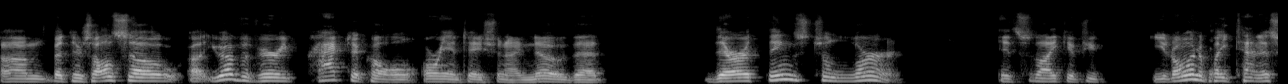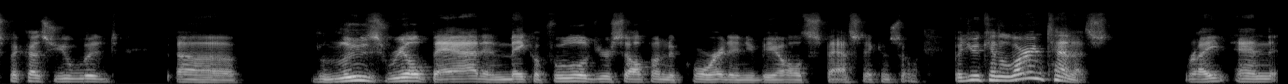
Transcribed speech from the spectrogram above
Um, but there's also, uh, you have a very practical orientation. I know that there are things to learn. It's like if you, you don't want to play tennis because you would uh, lose real bad and make a fool of yourself on the court and you'd be all spastic and so on. But you can learn tennis right? And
